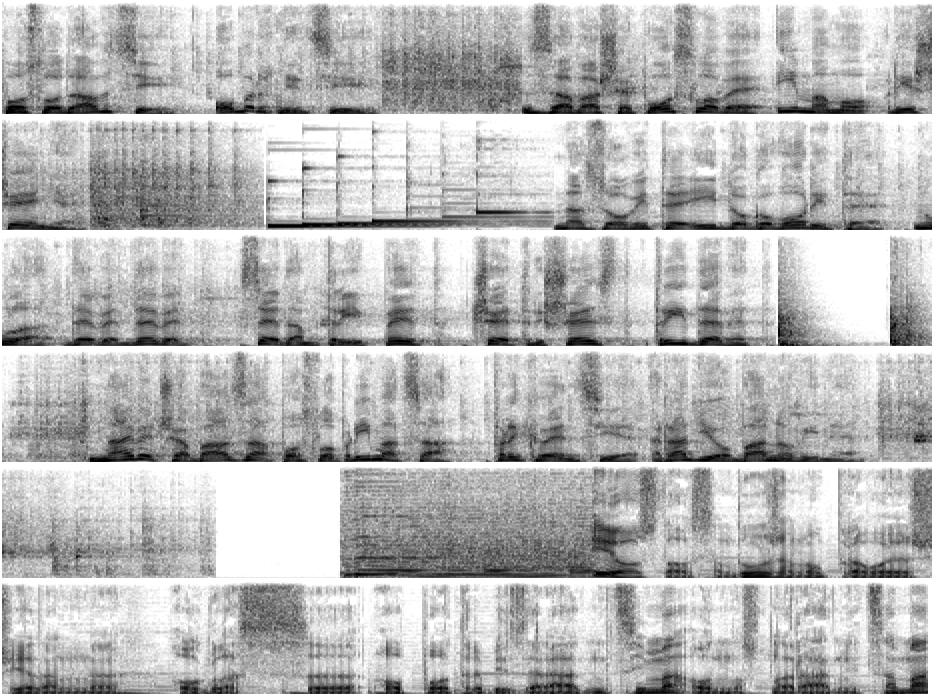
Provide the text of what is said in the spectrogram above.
Poslodavci, obrtnici, za vaše poslove imamo rješenje. Nazovite i dogovorite 099 735 4639. Najveća baza posloprimaca frekvencije Radio Banovine. I ostao sam dužan upravo još jedan e, oglas e, o potrebi za radnicima, odnosno radnicama.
